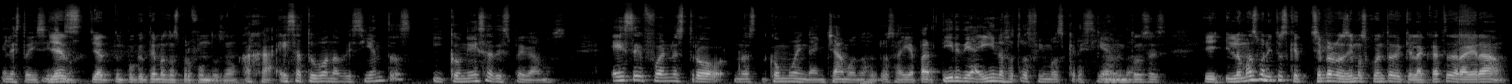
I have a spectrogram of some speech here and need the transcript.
el estoicismo. Ya es ya un poco temas más profundos, ¿no? Ajá, esa tuvo 900 y con esa despegamos. Ese fue nuestro, nuestro cómo enganchamos nosotros ahí. A partir de ahí nosotros fuimos creciendo. entonces, y, y, lo más bonito es que siempre nos dimos cuenta de que la cátedra era,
